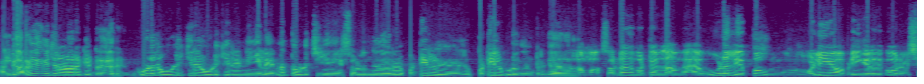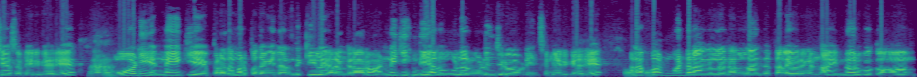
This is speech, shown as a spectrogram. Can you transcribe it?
அங்க அரவிந்த் கெஜ்ரிவால் வேற கேட்டிருக்காரு. ஊழலை ஒழிக்கிறேன் ஒழிக்கிறேன் நீங்களே என்னத்த ஒழிச்சீங்க நீங்க சொல்லுங்க வேற பட்டியல் பட்டியல் போடுங்கன்னு இருக்காரு ஆமா சொன்னது மட்டும் இல்லாம ஊழல் எப்ப ஒழியும் அப்படிங்கிறதுக்கும் ஒரு விஷயம் சொல்லியிருக்காரு. மோடி என்னைக்கு பிரதமர் பதவியில இருந்து கீழே இறங்குறாரோ அன்னைக்கு இந்தியால ஊழல் ஒளிஞ்சிரும் அப்படின்னு சொல்லியிருக்காரு. ஆனா. ஃபன் பண்றாங்கல்ல நல்லா இந்த தலைவர்கள்லாம். இன்னொரு பக்கம்.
